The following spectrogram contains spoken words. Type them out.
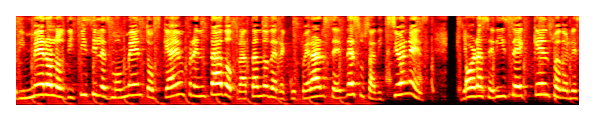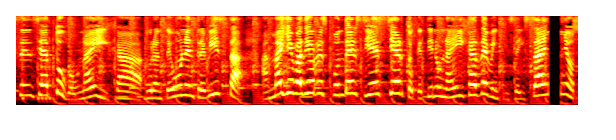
Primero los difíciles momentos que ha enfrentado tratando de recuperarse de sus adicciones. Y ahora se dice que en su adolescencia tuvo una hija. Durante una entrevista, Amaya evadió responder si es cierto que tiene una hija de 26 años,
